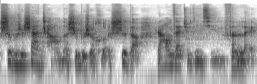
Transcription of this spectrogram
是不是擅长的，是不是合适的，然后再去进行分类。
